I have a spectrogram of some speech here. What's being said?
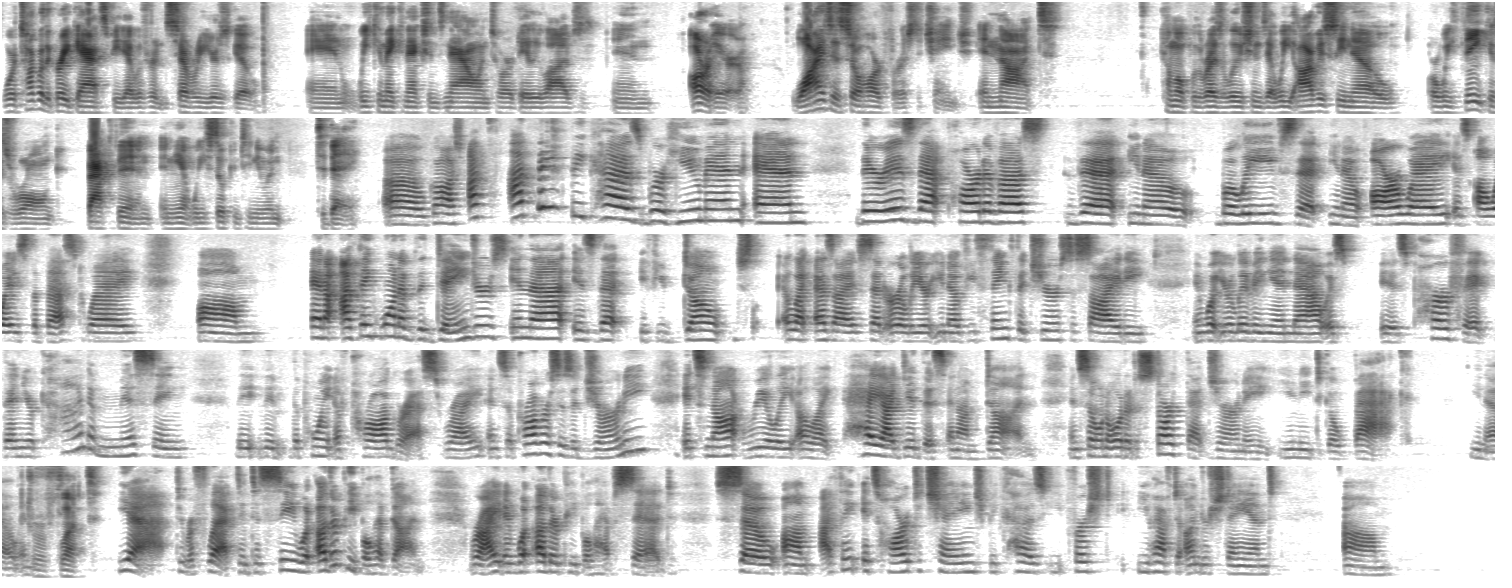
We're talking about the Great Gatsby that was written several years ago, and we can make connections now into our daily lives in our era. Why is it so hard for us to change and not come up with resolutions that we obviously know or we think is wrong back then, and yet we still continue in today? Oh gosh, I I think because we're human and there is that part of us that you know believes that you know our way is always the best way. Um, and I, think one of the dangers in that is that if you don't, just like as I said earlier, you know, if you think that your society and what you're living in now is is perfect, then you're kind of missing the, the, the point of progress, right? And so progress is a journey. It's not really a like, hey, I did this and I'm done. And so in order to start that journey, you need to go back, you know, and To reflect. yeah, to reflect and to see what other people have done, right? And what other people have said. So um, I think it's hard to change because you, first you have to understand um,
